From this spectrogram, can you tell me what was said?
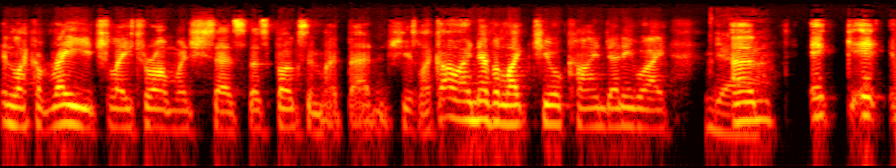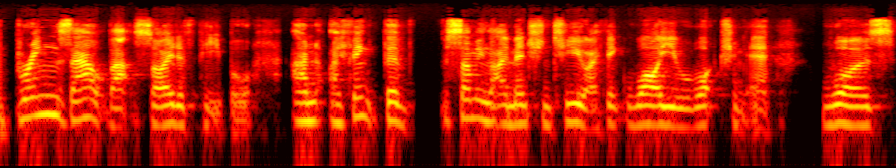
in like a rage later on when she says, There's bugs in my bed. And she's like, Oh, I never liked your kind anyway. Yeah. Um, it, it brings out that side of people. And I think the something that I mentioned to you, I think while you were watching it, was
